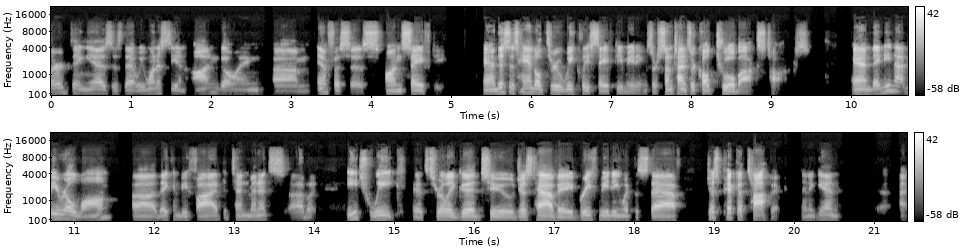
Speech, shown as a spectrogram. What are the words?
third thing is is that we want to see an ongoing um, emphasis on safety, and this is handled through weekly safety meetings, or sometimes they're called toolbox talks, and they need not be real long. Uh, they can be five to ten minutes, uh, but each week it's really good to just have a brief meeting with the staff. Just pick a topic, and again I,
